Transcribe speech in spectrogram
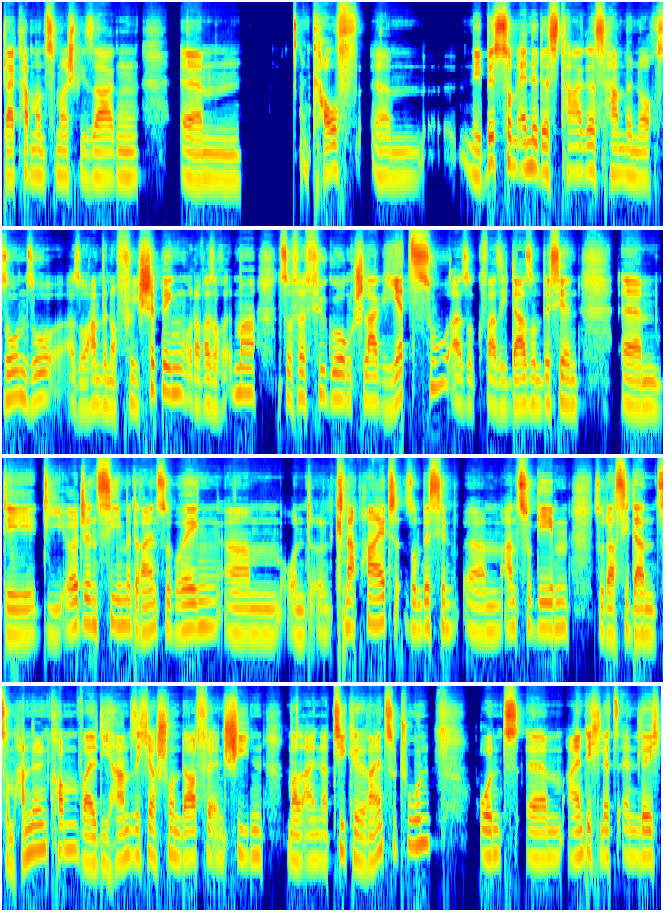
da kann man zum Beispiel sagen, ähm, Kauf, ähm, nee, bis zum Ende des Tages haben wir noch so und so, also haben wir noch Free Shipping oder was auch immer zur Verfügung, schlage jetzt zu, also quasi da so ein bisschen ähm, die, die Urgency mit reinzubringen ähm, und, und Knappheit so ein bisschen ähm, anzugeben, sodass sie dann zum Handeln kommen, weil die haben sich ja schon dafür entschieden, mal einen Artikel reinzutun und ähm, eigentlich letztendlich,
